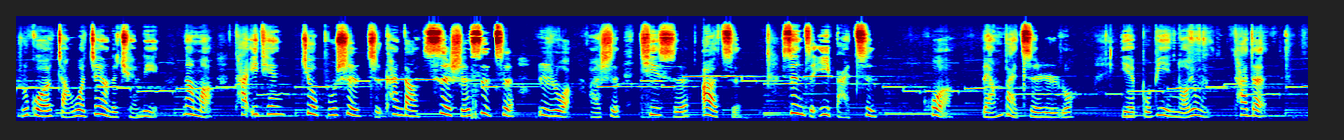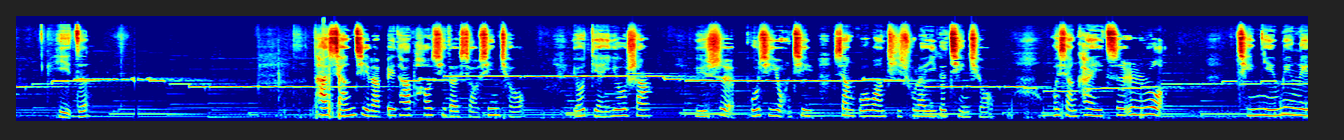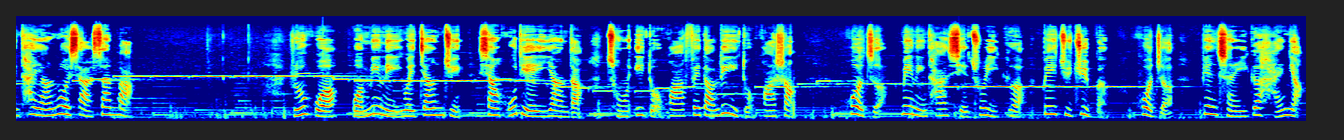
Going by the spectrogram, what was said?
如果掌握这样的权利，那么他一天就不是只看到四十四次日落，而是七十二次。甚至一百次或两百次日落，也不必挪用他的椅子。他想起了被他抛弃的小星球，有点忧伤，于是鼓起勇气向国王提出了一个请求：“我想看一次日落。”请您命令太阳落下山吧。如果我命令一位将军像蝴蝶一样的从一朵花飞到另一朵花上，或者命令他写出一个悲剧剧本，或者变成一个海鸟，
